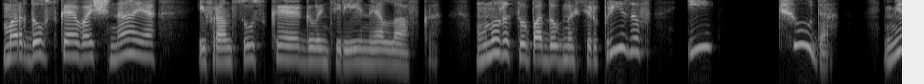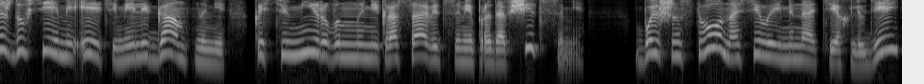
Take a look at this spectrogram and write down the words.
мордовская овощная и французская галантерейная лавка, множество подобных сюрпризов и чудо. Между всеми этими элегантными, костюмированными красавицами-продавщицами большинство носило имена тех людей,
